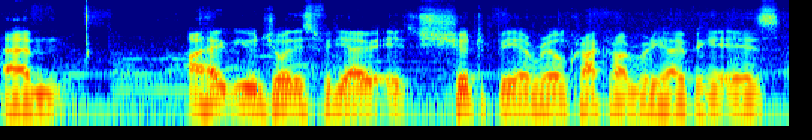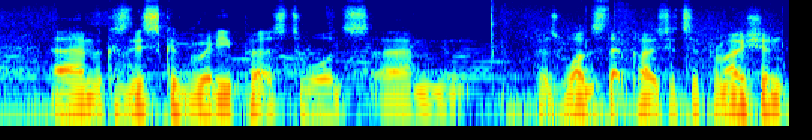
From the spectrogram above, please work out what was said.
Um, I hope you enjoy this video. It should be a real cracker. I'm really hoping it is um, because this could really put us towards, um, put us one step closer to promotion.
